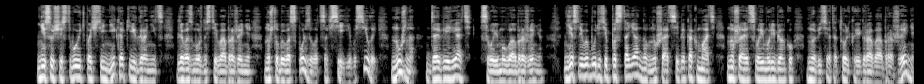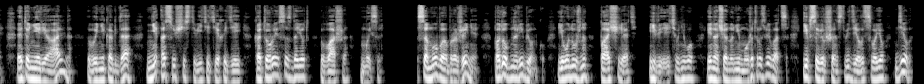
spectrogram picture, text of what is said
Не существует почти никаких границ для возможностей воображения, но чтобы воспользоваться всей его силой, нужно доверять своему воображению. Если вы будете постоянно внушать себе, как мать внушает своему ребенку, но ведь это только игра воображения, это нереально, вы никогда не осуществите тех идей, которые создает ваша мысль. Само воображение подобно ребенку, его нужно поощрять и верить в него, иначе оно не может развиваться и в совершенстве делать свое дело.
